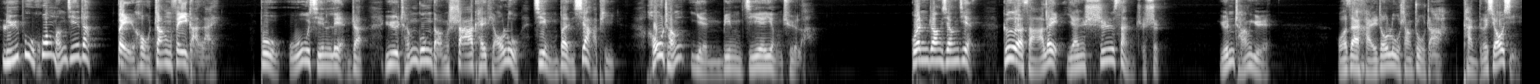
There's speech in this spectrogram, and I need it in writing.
吕布慌忙接战，背后张飞赶来，不无心恋战，与陈宫等杀开条路，径奔下邳。侯成引兵接应去了。关张相见，各洒泪言失散之事。云长曰：“我在海州路上驻扎，探得消息，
